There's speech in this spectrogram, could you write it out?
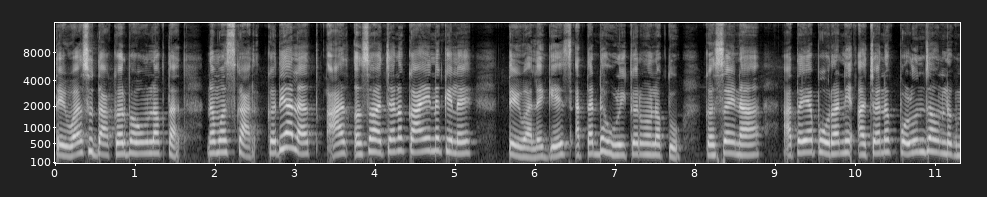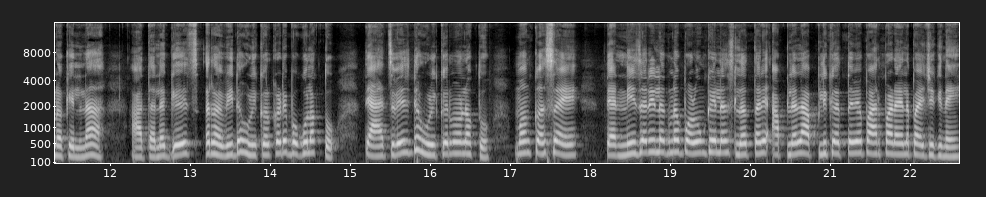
तेव्हा सुधाकर भाऊ लागतात नमस्कार कधी आलात? आज असं अचानक काय न केलं आहे तेव्हा लगेच आता ढवळीकर म्हणू लागतो कसं आहे ना? आता या पोरांनी अचानक पळून जाऊन लग्न केलं ना. आता लगेच रवी ढवळीकरकडे बघू लागतो. त्याच वेळेस ढवळीकर म्हणू लागतो मग कसं आहे? त्यांनी जरी लग्न पळून केलं असलं तरी आपल्याला आपली कर्तव्य पार पाडायला पाहिजे की नाही?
